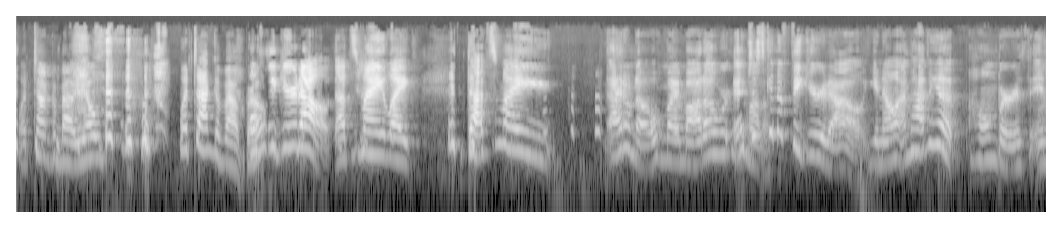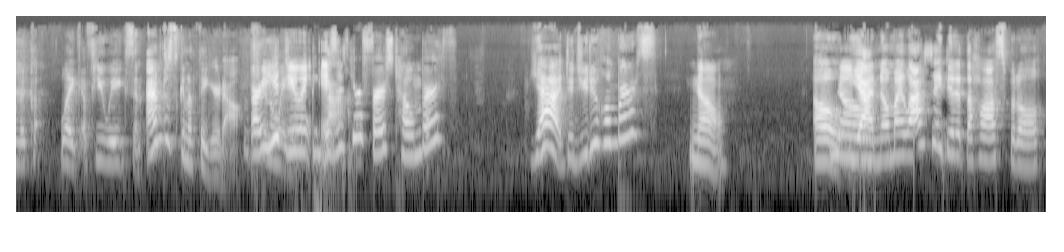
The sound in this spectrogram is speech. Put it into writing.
What talk about, yo? what talk about, bro? we'll figure it out." That's my like. That's my. I don't know my motto. We're I'm just gonna figure it out. You know, I'm having a home birth in cou- like a few weeks, and I'm just gonna figure it out. Are you wait. doing? Yeah. Is this your first home birth? Yeah. Did you do home births? No. Oh, No. yeah. No, my last I did at the hospital,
